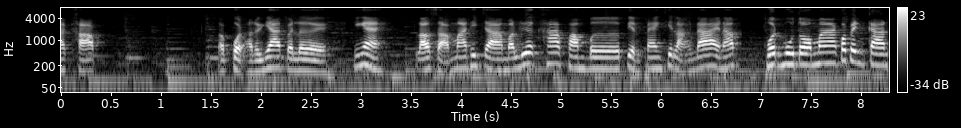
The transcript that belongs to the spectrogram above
นะครับ เรากดอนุญาตไปเลยนี่ไง เราสามารถที่จะมาเลือกค่าความเบลอเปลี่ยนแปลงที่หลังได้นะหมวดหมู่ต่อมาก็เป็นการ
